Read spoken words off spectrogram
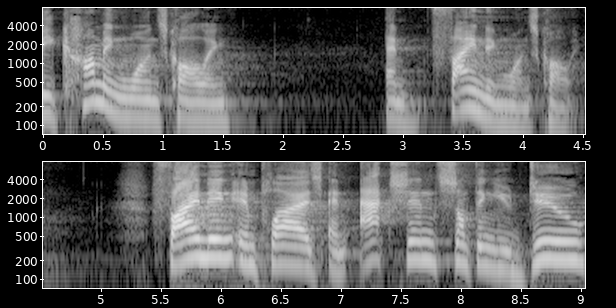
becoming one's calling and finding one's calling. Finding implies an action, something you do,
